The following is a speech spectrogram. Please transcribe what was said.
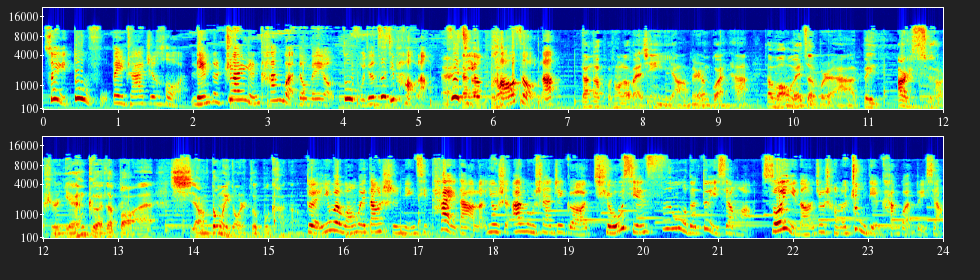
所以杜甫被抓之后啊，连个专人看管都没有，杜甫就自己跑了，自己又跑走了。当个普通老百姓一样，没人管他。但王维则不然啊，被二十四小时严格的保安，想动一动都不可能。对，因为王维当时名气太大了，又是安禄山这个求贤思慕的对象啊，所以呢，就成了重点看管对象。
